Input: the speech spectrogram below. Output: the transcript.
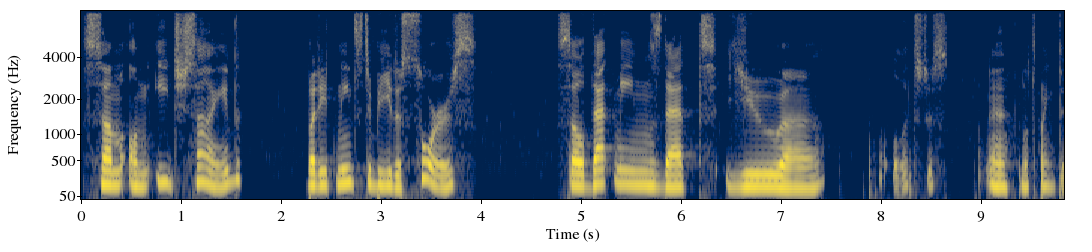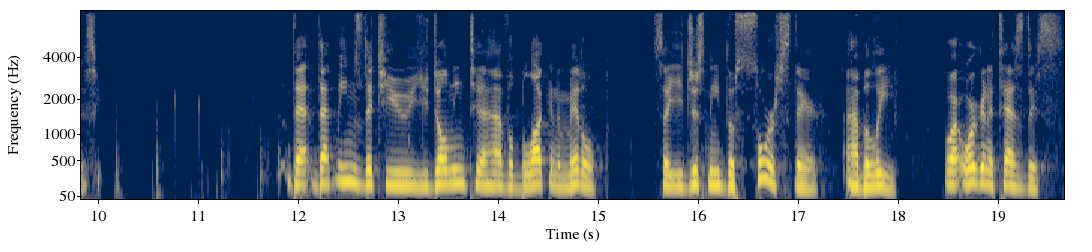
some on each side, but it needs to be the source. So that means that you... Uh, let's just... Eh, let's make this here. That, that means that you, you don't need to have a block in the middle so you just need the source there, I believe. We're, we're going to test this.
